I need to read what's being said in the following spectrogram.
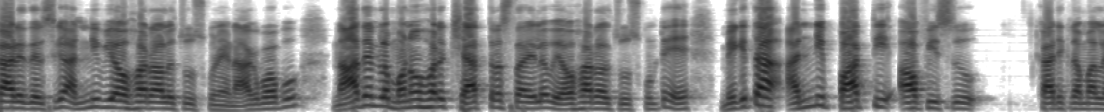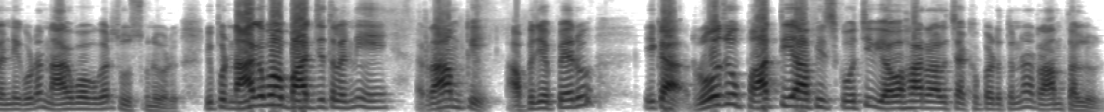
కార్యదర్శిగా అన్ని వ్యవహారాలు చూసుకునే నాగబాబు నాదెండ్ల మనోహర్ క్షేత్రస్థాయిలో వ్యవహారాలు చూసుకుంటే మిగతా అన్ని పార్టీ ఆఫీసు కార్యక్రమాలన్నీ కూడా నాగబాబు గారు చూసుకునేవాడు. ఇప్పుడు నాగబాబు బాధ్యతలన్నీ రామ్కి అప్పచెప్పారు ఇక రోజు పార్టీ ఆఫీస్కి వచ్చి వ్యవహారాలు చక్కబెడుతున్న రామ్ తల్లుడు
